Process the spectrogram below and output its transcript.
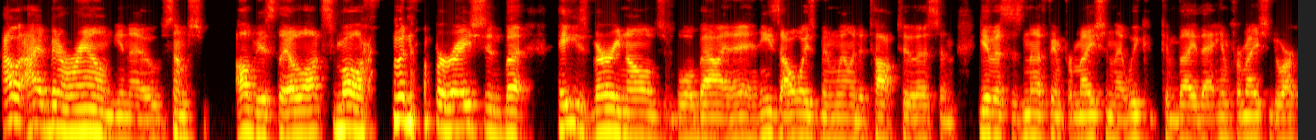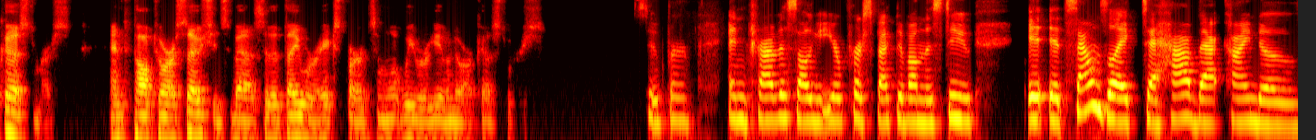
I, I had been around, you know, some obviously a lot smaller of an operation, but he's very knowledgeable about it and he's always been willing to talk to us and give us enough information that we could convey that information to our customers and talk to our associates about it so that they were experts in what we were giving to our customers. Super. And Travis, I'll get your perspective on this too it, it sounds like to have that kind of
